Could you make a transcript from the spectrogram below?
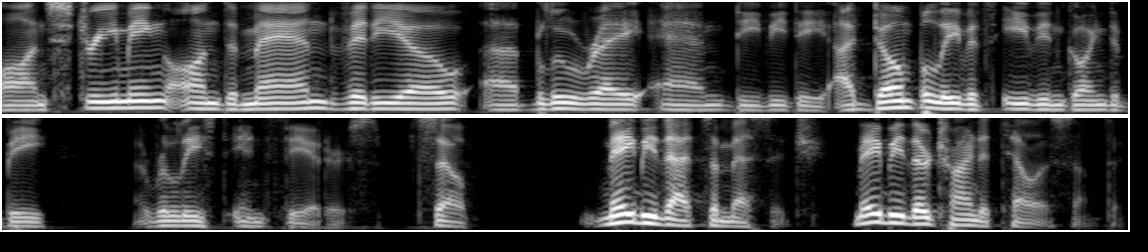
on streaming on demand video, uh, Blu ray, and DVD. I don't believe it's even going to be released in theaters. So maybe that's a message. Maybe they're trying to tell us something.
